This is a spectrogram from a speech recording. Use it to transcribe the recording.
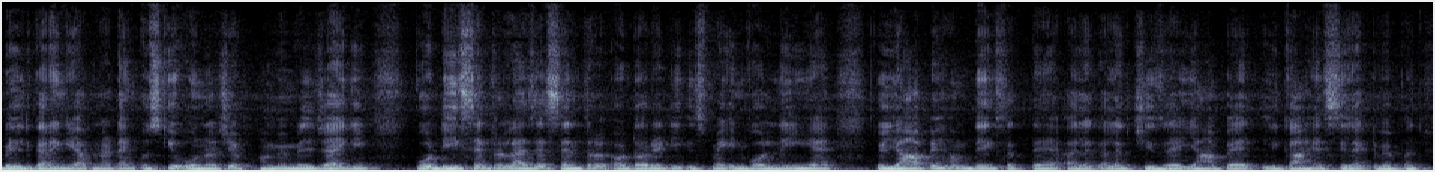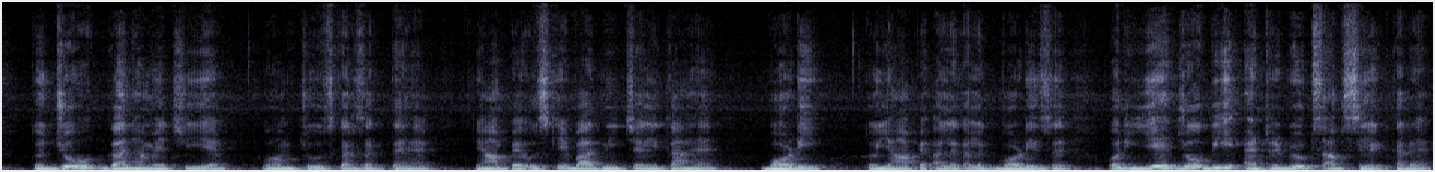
बिल्ड करेंगे अपना टैंक उसकी ओनरशिप हमें मिल जाएगी। वो डिसेंट्रलाइज है सेंट्रल अथॉरिटी इसमें इन्वॉल्व नहीं है। तो यहाँ पे हम देख सकते हैं अलग अलग चीज़ें। यहाँ पे लिखा है सिलेक्ट वेपन तो जो गन हमें चाहिए, वो हम चूज़ कर सकते हैं। यहाँ पे उसके बाद नीचे लिखा है बॉडी तो यहाँ पे अलग अलग बॉडीज है। और ये जो भी एट्रीब्यूट्स आप सिलेक्ट कर रहे हैं,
